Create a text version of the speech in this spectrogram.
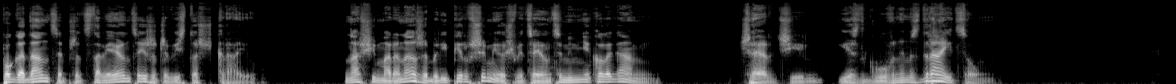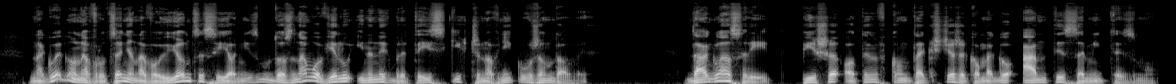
pogadance przedstawiającej rzeczywistość kraju. Nasi marynarze byli pierwszymi oświecającymi mnie kolegami. Churchill jest głównym zdrajcą. Nagłego nawrócenia na wojujący syjonizm doznało wielu innych brytyjskich czynowników rządowych. Douglas Reed pisze o tym w kontekście rzekomego antysemityzmu.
